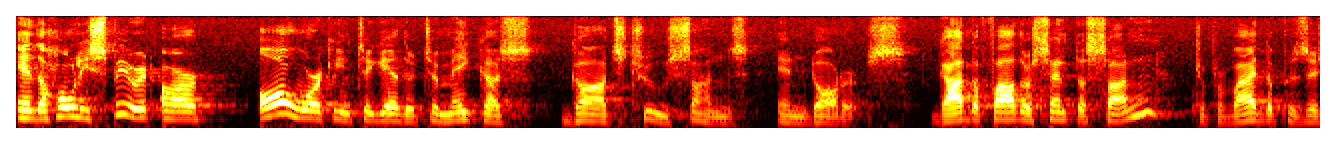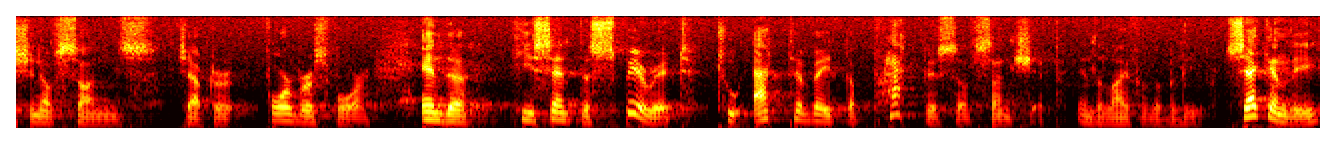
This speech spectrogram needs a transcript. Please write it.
and the Holy Spirit are all working together to make us God's true sons and daughters. God the Father sent the Son to provide the position of sons, chapter 4, verse 4. And the, He sent the Spirit to activate the practice of sonship in the life of the believer. Secondly,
